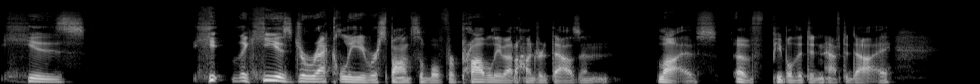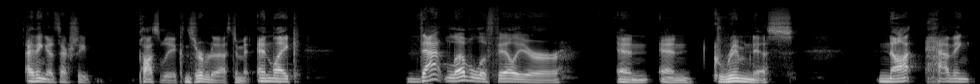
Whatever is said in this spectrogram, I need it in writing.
his he like he is directly responsible for probably about a hundred thousand lives of people that didn't have to die. I think that's actually possibly a conservative estimate, and like that level of failure and and grimness not having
